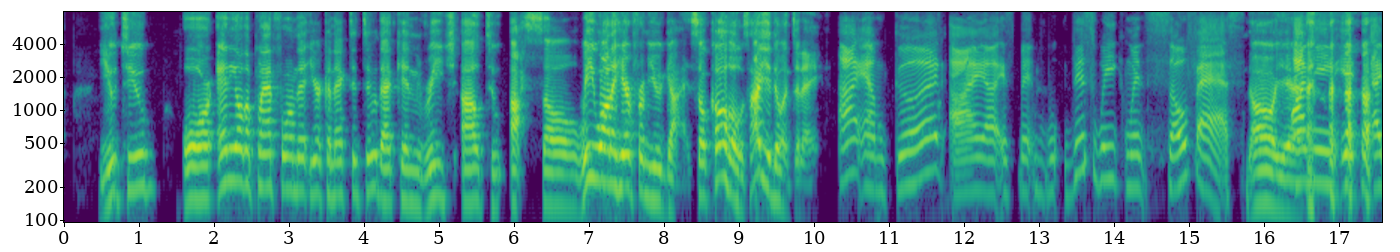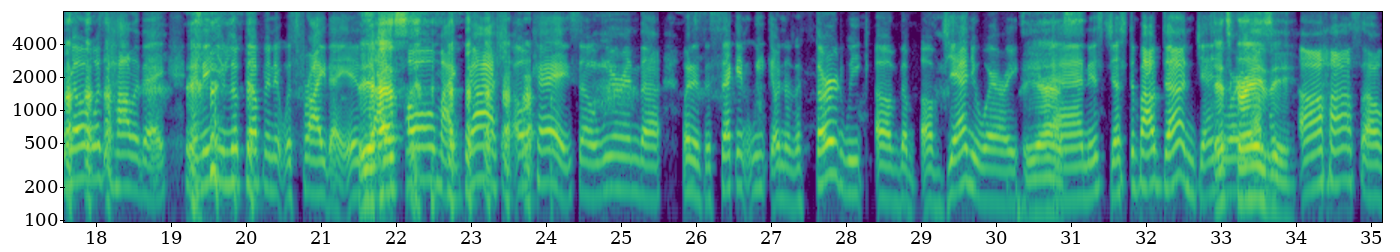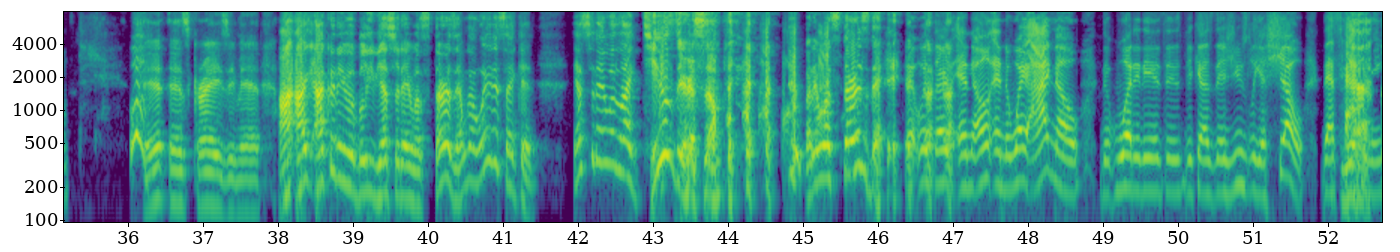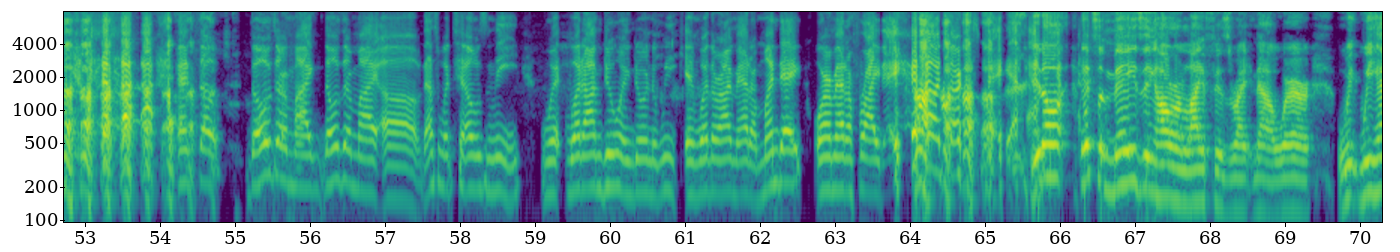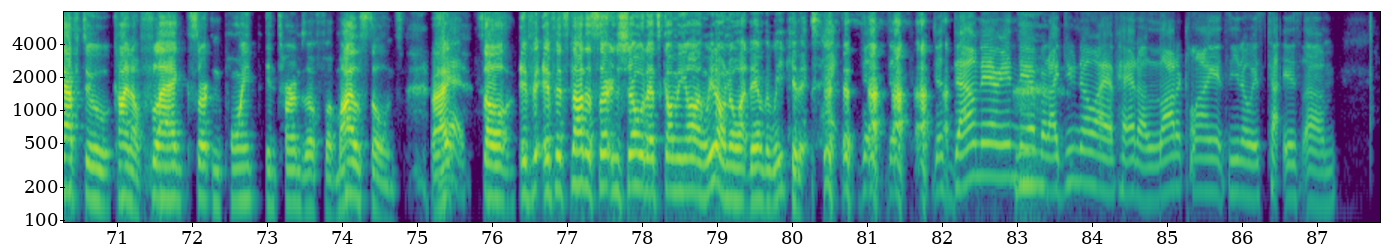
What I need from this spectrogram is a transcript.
YouTube, or any other platform that you're connected to that can reach out to us. So we want to hear from you guys. So co-host, how are you doing today? I am good. I uh it's been this week went so fast. Oh yeah. I mean, it, I know it was a holiday, and then you looked up and it was Friday. It's yes. Like, oh my gosh. Okay, so we're in the what is the second week or no the third week of the of January. Yes. And it's just about done. January. It's crazy. Uh huh. So it is crazy, man. I, I I couldn't even believe yesterday was Thursday. I'm going, wait a second. Yesterday was like Tuesday or something, but it was Thursday. it was Thursday, and the, and the way I know that what it is is because there's usually a show that's happening, yeah. and so those are my those are my uh that's what tells me what what I'm doing during the week and whether I'm at a Monday or I'm at a Friday Thursday. you know, it's amazing how our life is right now where we we have to kind of flag certain point in terms of uh, milestones, right? Yes. So if if it's not a certain show that's coming on, we don't know what day of the week it is. just, just, just, down there in there, but I do know I have had a lot of clients. You know, it's t- it's um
